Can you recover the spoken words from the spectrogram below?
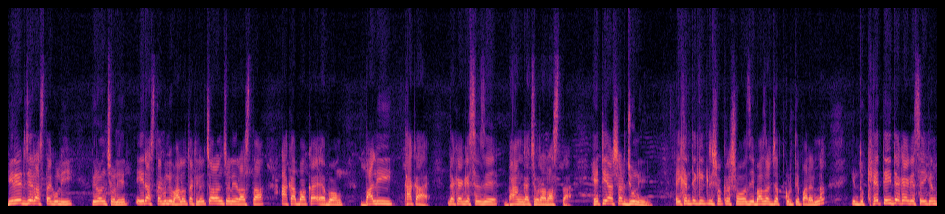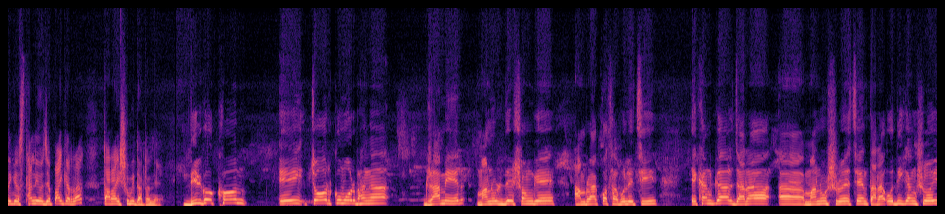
বীরের যে রাস্তাগুলি, বীরাঞ্চলের, এই রাস্তাগুলি ভালো থাকলেও চরাঞ্চলের রাস্তা আঁকা বাঁকা এবং বালি থাকায় দেখা গেছে যে ভাঙ্গাচোরা রাস্তা। হেঁটে আসার জন্যই এইখান থেকে কৃষকরা সহজে বাজারজাত করতে পারেন না। কিন্তু খেতেই দেখা গেছে এইখান থেকে স্থানীয় যে পাইকাররা তারা এই সুবিধাটা নেয়। দীর্ঘক্ষণ এই চর কুমোর ভাঙা গ্রামের মানুষদের সঙ্গে আমরা কথা বলেছি। এখানকার যারা মানুষ রয়েছেন, তারা অধিকাংশই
